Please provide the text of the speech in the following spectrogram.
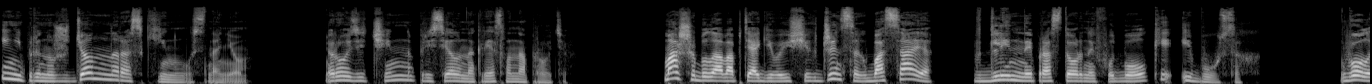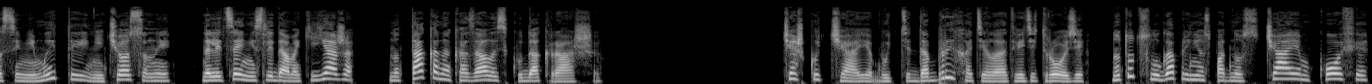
и непринужденно раскинулась на нем. Рози чинно присела на кресло напротив. Маша была в обтягивающих джинсах, босая, в длинной просторной футболке и бусах. Волосы не мытые, не чесанные, на лице ни следа макияжа, но так она казалась куда краше. «Чашку чая, будьте добры», — хотела ответить Рози, но тут слуга принес поднос с чаем, кофе,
